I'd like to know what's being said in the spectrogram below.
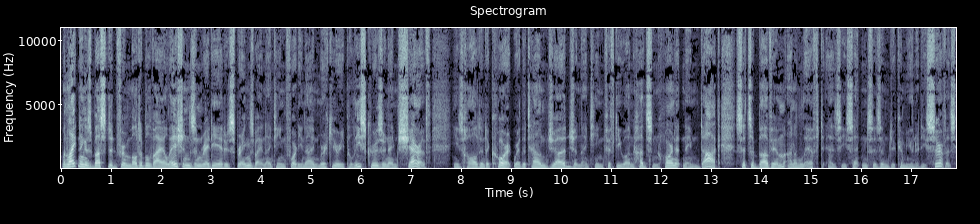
When Lightning is busted for multiple violations in Radiator Springs by a 1949 Mercury police cruiser named Sheriff, He's hauled into court where the town judge, a 1951 Hudson Hornet named Doc, sits above him on a lift as he sentences him to community service.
